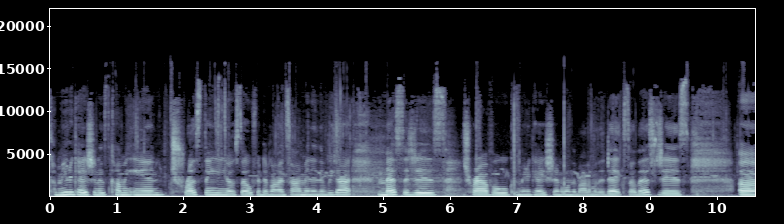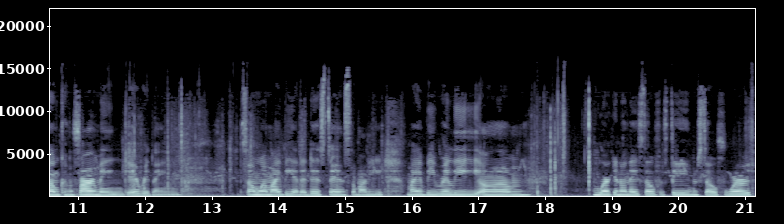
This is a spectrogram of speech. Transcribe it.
communication is coming in. Trusting in yourself and divine timing. And then we got messages travel communication on the bottom of the deck. So that's just um confirming everything. Someone might be at a distance. Somebody might be really um working on their self-esteem self-worth.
